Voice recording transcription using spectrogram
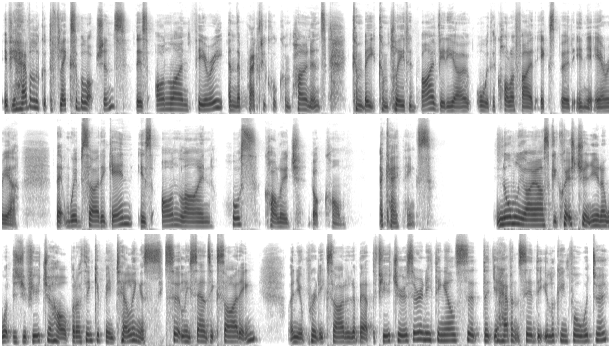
If you have a look at the flexible options, there's online theory and the practical components can be completed by video or with a qualified expert in your area. That website again is onlinehorsecollege.com. Okay, thanks normally I ask a question, you know, what does your future hold? But I think you've been telling us, it certainly sounds exciting and you're pretty excited about the future. Is there anything else that, that you haven't said that you're looking forward to?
